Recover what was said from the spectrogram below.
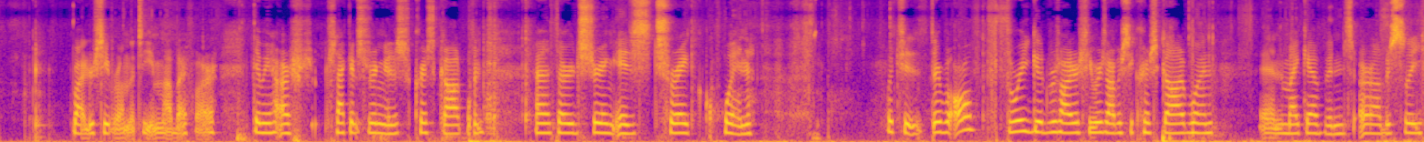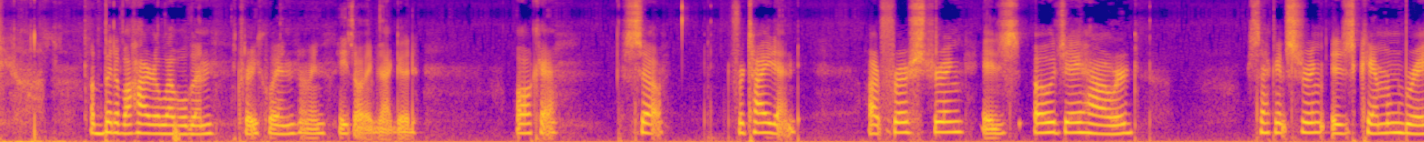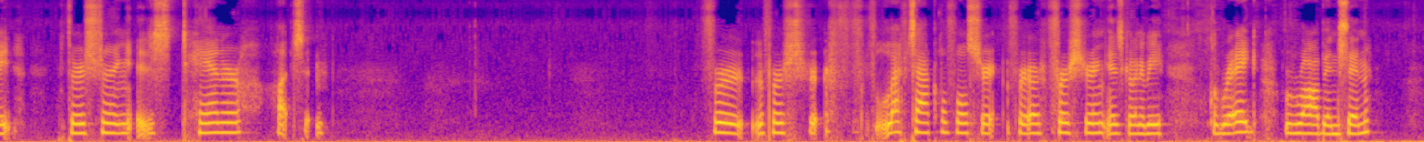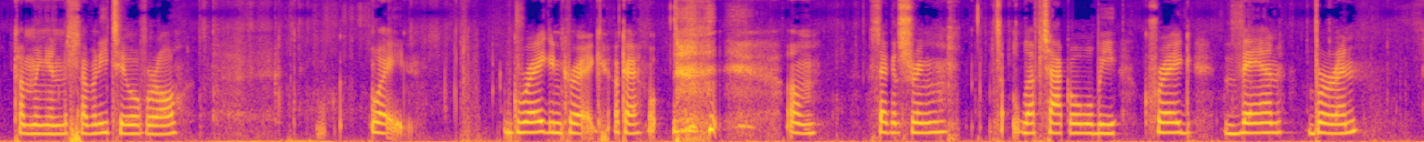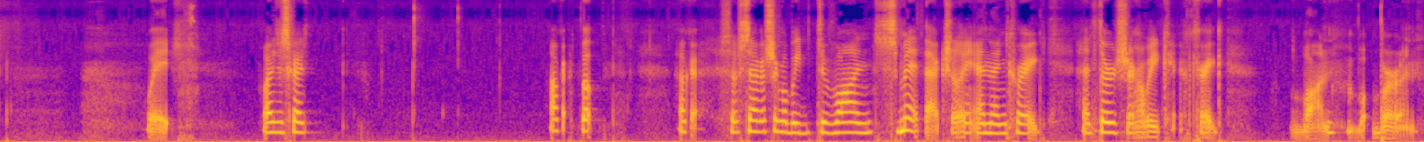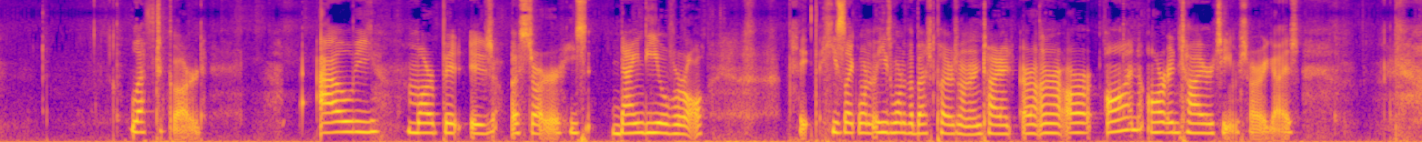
wide receiver on the team by far. Then we our second string is Chris Godwin, and third string is Trey Quinn. Which is they're all three good wide receivers. Obviously, Chris Godwin and Mike Evans are obviously a bit of a higher level than Trey Quinn. I mean, he's not even that good. Okay, so for tight end, our first string is O.J. Howard. Second string is Cameron Brate. Third string is Tanner Hudson. For the first left tackle, full string for first string is going to be Greg Robinson, coming in 72 overall. Wait, Greg and Craig. Okay. um, second string left tackle will be Craig Van Buren. Wait. Why is this guy? Okay, but okay. So second string will be Devon Smith actually, and then Craig, and third string will be Craig Von Buren. Left guard. Ali Marpet is a starter. He's 90 overall. He's like one of he's one of the best players on our entire on our, our on our entire team. Sorry guys,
